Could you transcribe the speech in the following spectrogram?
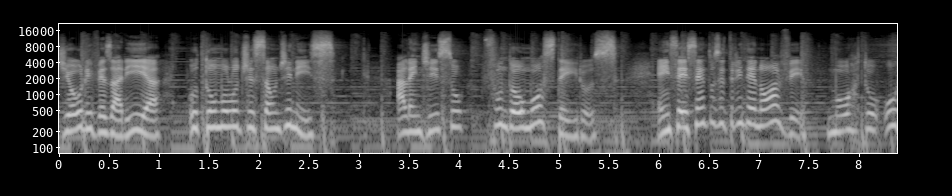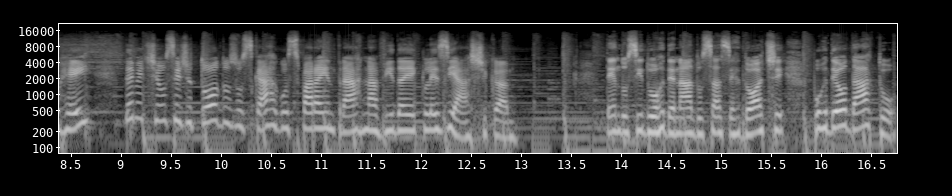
de ourivesaria o túmulo de São Diniz. Além disso, fundou mosteiros. Em 639, morto o rei, demitiu-se de todos os cargos para entrar na vida eclesiástica. Tendo sido ordenado sacerdote por Deodato,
